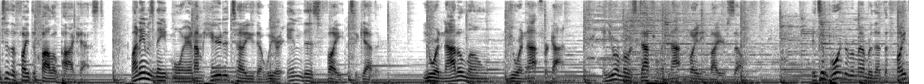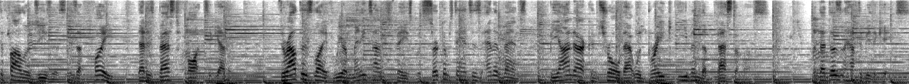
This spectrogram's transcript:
to the Fight to Follow podcast. My name is Nate Moyer, and I'm here to tell you that we are in this fight together. You are not alone, you are not forgotten, and you are most definitely not fighting by yourself. It's important to remember that the fight to follow Jesus is a fight that is best fought together. Throughout this life, we are many times faced with circumstances and events beyond our control that would break even the best of us. But that doesn't have to be the case.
